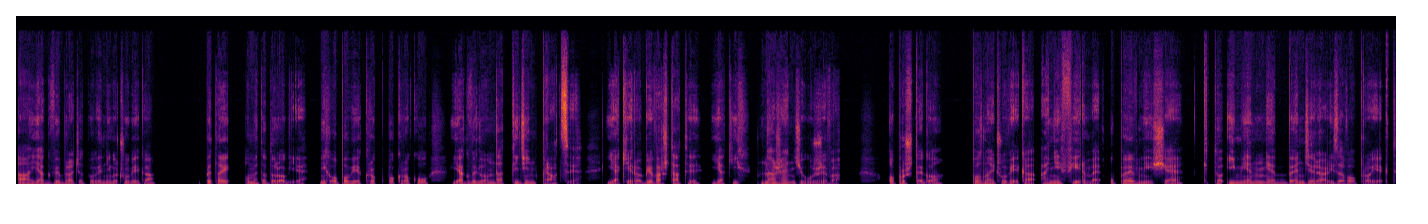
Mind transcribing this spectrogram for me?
A jak wybrać odpowiedniego człowieka? Pytaj o metodologię. Niech opowie krok po kroku, jak wygląda tydzień pracy, jakie robię warsztaty, jakich narzędzi używa. Oprócz tego poznaj człowieka, a nie firmę. Upewnij się, kto imiennie będzie realizował projekt.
